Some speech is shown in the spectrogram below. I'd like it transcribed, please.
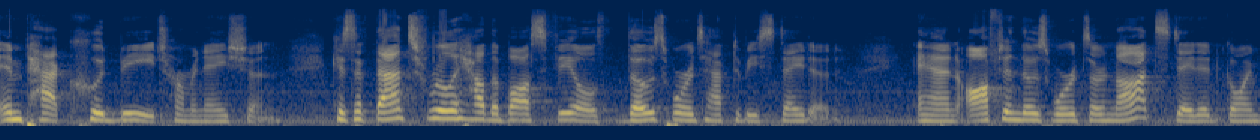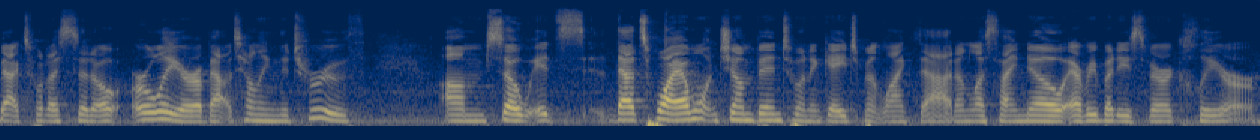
impact could be termination. Because if that's really how the boss feels, those words have to be stated. And often those words are not stated, going back to what I said o- earlier about telling the truth. Um, so it's that's why I won't jump into an engagement like that unless I know everybody's very clear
